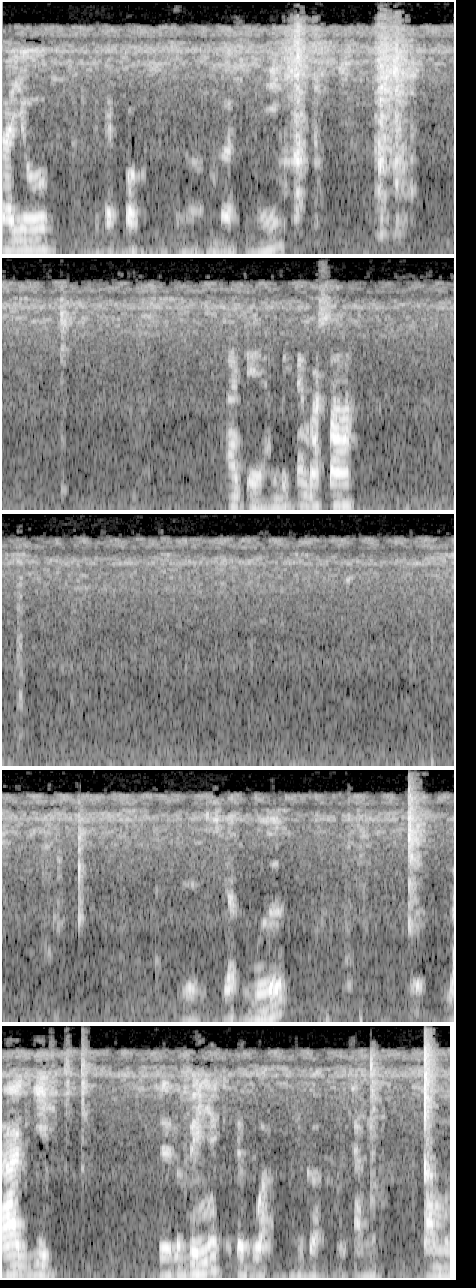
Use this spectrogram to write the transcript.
layu kita tepok sebelah sini. Okey, ambilkan basah siap dua lagi. Selebihnya kita buat juga macam ni. Sama.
